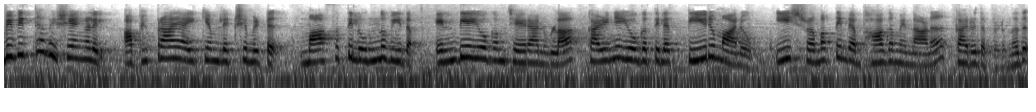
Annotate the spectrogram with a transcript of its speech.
വിവിധ വിഷയങ്ങളിൽ അഭിപ്രായ ഐക്യം ലക്ഷ്യമിട്ട് മാസത്തിൽ ഒന്നു വീതം എൻ ഡി എ യോഗം ചേരാനുള്ള കഴിഞ്ഞ യോഗത്തിലെ തീരുമാനവും ഈ ശ്രമത്തിന്റെ ഭാഗമെന്നാണ് കരുതപ്പെടുന്നത്.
